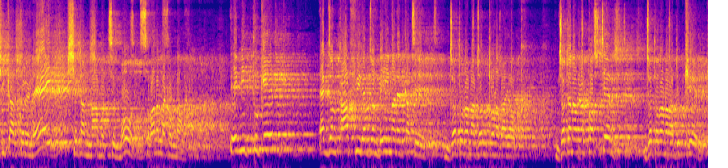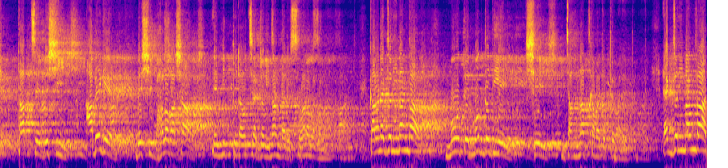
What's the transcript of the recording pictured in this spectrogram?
স্বীকার করে নেয়, সেটার নাম হচ্ছে মৌত। সোহানাল্লাহ কন্যা এই মৃত্যুকে একজন কাফির, একজন বেঈমানের কাছে যতটা যন্ত্রণাদায়ক যত না কষ্টের যত না দুঃখের তার চেয়ে বেশি আবেগের, বেশি ভালোবাসা এই মৃত্যুটা হচ্ছে একজন ইমানদারের সোহান কারণ একজন ইমানদার মতের মধ্য দিয়ে সেই জান্নাত কামাই করতে পারে। একজন ইমানদার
